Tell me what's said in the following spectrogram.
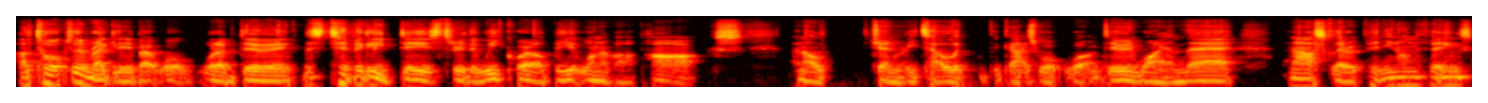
I'll talk to them regularly about what, what I'm doing. There's typically days through the week where I'll be at one of our parks and I'll generally tell the, the guys what, what I'm doing, why I'm there, and ask their opinion on things.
